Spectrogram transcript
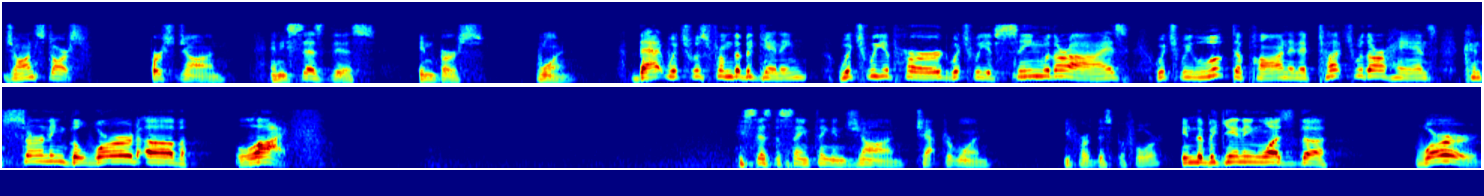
John starts 1 John, and he says this in verse 1. That which was from the beginning, which we have heard, which we have seen with our eyes, which we looked upon and have touched with our hands concerning the word of life. He says the same thing in John chapter 1. You've heard this before. In the beginning was the Word.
